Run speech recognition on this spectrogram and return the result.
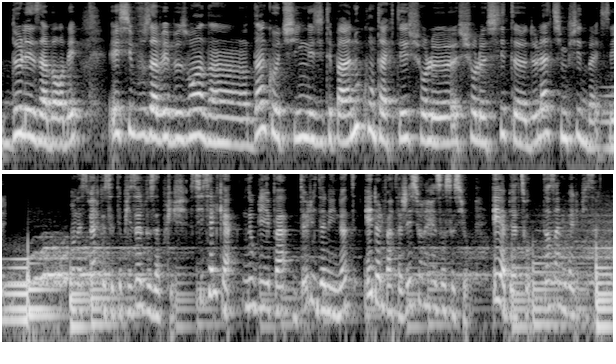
de les aborder. Et si vous avez besoin d'un d'un coaching, n'hésitez pas à nous contacter sur le, sur le site de la Team Feed by C. On espère que cet épisode vous a plu. Si c'est le cas, n'oubliez pas de lui donner une note et de le partager sur les réseaux sociaux. Et à bientôt dans un nouvel épisode.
